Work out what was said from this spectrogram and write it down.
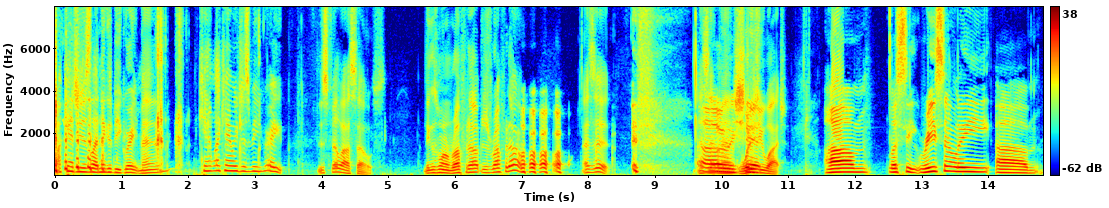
why can't you just let niggas be great, man? Can't why can't we just be great? Just fill ourselves. Niggas want to rough it up, just rough it up. That's it. That's Oh, it, man. What did you watch? Um, let's see. Recently, um,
